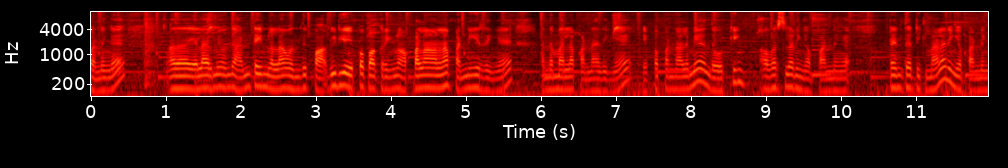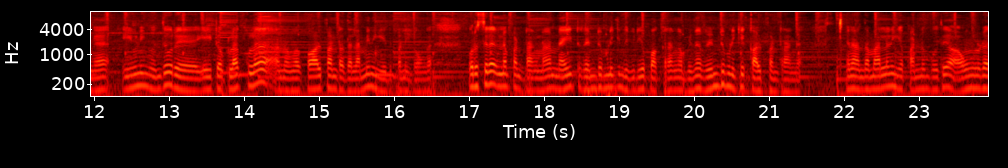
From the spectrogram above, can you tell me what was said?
பண்ணுங்கள் அதை எல்லாருமே வந்து அன்டைம்லலாம் வந்து பா வீடியோ எப்போ பார்க்குறீங்களோ அப்போலாம்லாம் பண்ணிடுறீங்க. அந்த மாதிரிலாம் பண்ணாதீங்க. எப்போ பண்ணாலுமே அந்த ஒர்க்கிங் ஹவர்ஸில் நீங்கள் பண்ணுங்கள் டென் தேர்ட்டிக்கு மேலே நீங்கள் பண்ணுங்கள் ஈவினிங் வந்து ஒரு எயிட் ஓ கிளாக்குள்ளே அந்த கால் பண்ணுறது எல்லாமே நீங்கள் இது பண்ணிக்கோங்க. ஒரு சிலர் என்ன பண்ணுறாங்கன்னா நைட்டு ரெண்டு மணிக்கு இந்த வீடியோ பார்க்குறாங்க அப்படின்னா ரெண்டு மணிக்கே கால் பண்ணுறாங்க ஏன்னா அந்த மாதிரிலாம் நீங்கள் பண்ணும்போது அவங்களோட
